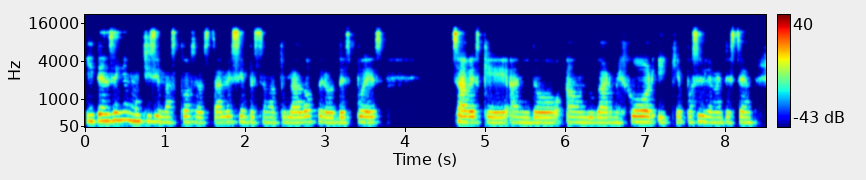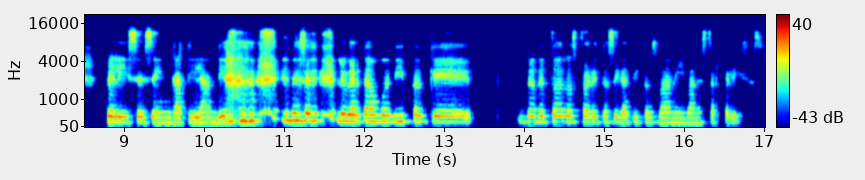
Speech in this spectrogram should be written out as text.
y te enseñan muchísimas cosas. Tal vez siempre están a tu lado, pero después sabes que han ido a un lugar mejor y que posiblemente estén felices en Gatilandia, en ese lugar tan bonito que donde todos los perritos y gatitos van y van a estar felices.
